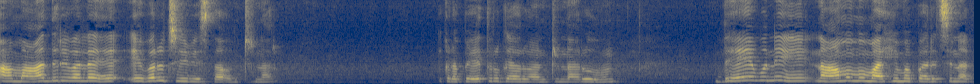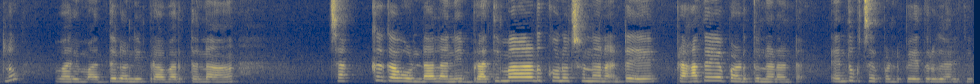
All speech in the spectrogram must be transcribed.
ఆ మాదిరి వలె ఎవరు జీవిస్తూ ఉంటున్నారు? ఇక్కడ పేతురు గారు అంటున్నారు దేవుని నామము మహిమపరిచినట్లు వారి మధ్యలో నీ ప్రవర్తన చక్కగా ఉండాలని బ్రతిమాడుకొనుచున్నానంటే ప్రాధేయపడుతున్నాడంట. ఎందుకు చెప్పండి పేతురు గారికి?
